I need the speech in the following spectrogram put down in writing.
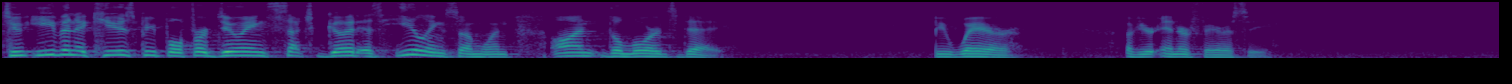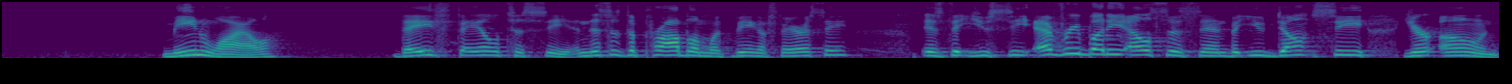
to even accuse people for doing such good as healing someone on the Lord's day. Beware of your inner Pharisee. Meanwhile, they fail to see. And this is the problem with being a Pharisee is that you see everybody else's sin but you don't see your own.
